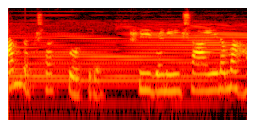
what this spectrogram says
श्रीरामरक्षास्तोत्र श्रीगणेशाय नमः।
